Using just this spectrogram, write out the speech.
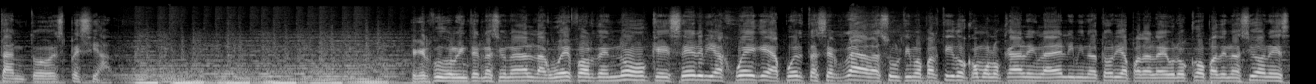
tanto especial. En el fútbol internacional, la UEFA ordenó que Serbia juegue a puerta cerrada su último partido como local en la eliminatoria para la Eurocopa de Naciones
